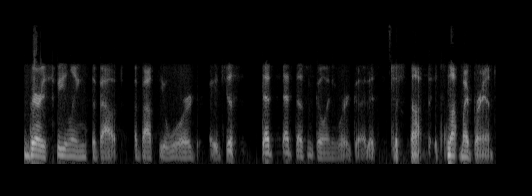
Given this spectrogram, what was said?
various feelings about about the award, it just that that doesn't go anywhere good. It's just not it's not my brand.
